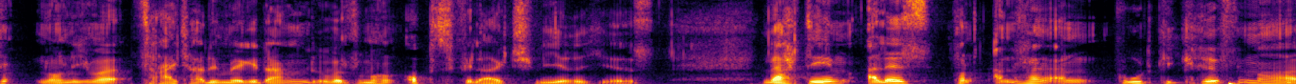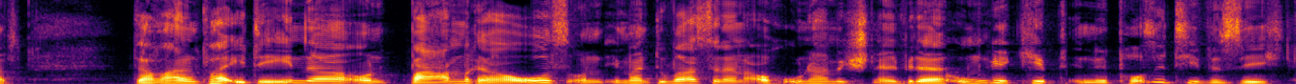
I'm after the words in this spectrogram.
noch nicht mal Zeit hatte, mir Gedanken darüber zu machen, ob es vielleicht schwierig ist. Nachdem alles von Anfang an gut gegriffen hat, da waren ein paar Ideen da und bam raus und ich meine, du warst ja dann auch unheimlich schnell wieder umgekippt in eine positive Sicht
